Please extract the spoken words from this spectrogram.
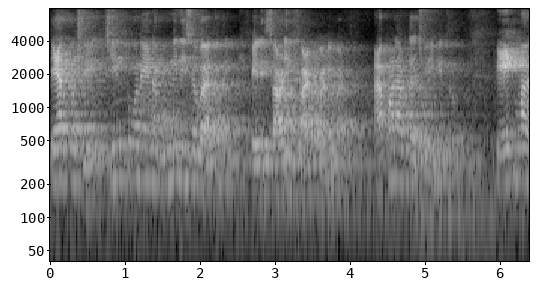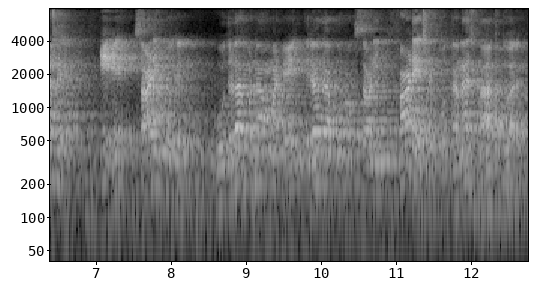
ત્યાર પછી ચિંટુ અને એના મમ્મીની જે વાત કરી પેલી સાડી ફાટવાની વાત આ પણ આપણે જોઈ મિત્રો. એકમાં છે એ સાડી પોતે ગોદડા બનાવવા માટે ઈરાદાપૂર્વક સાડી ફાડે છે પોતાના જ હાથ દ્વારા.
